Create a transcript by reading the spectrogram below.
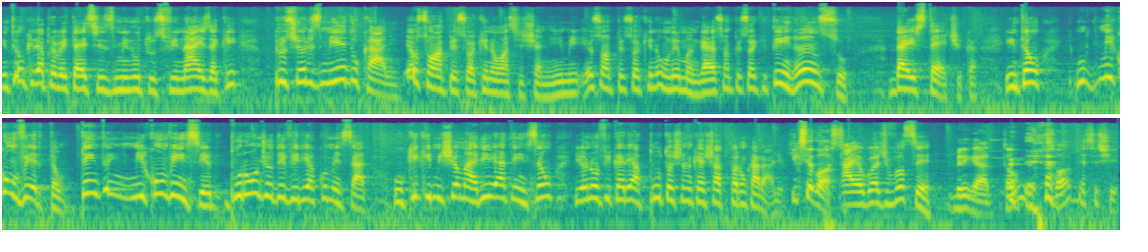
Então eu queria aproveitar esses minutos finais aqui para os senhores me educarem. Eu sou uma pessoa que não assiste anime, eu sou uma pessoa que não lê mangá, eu sou uma pessoa que tem ranço da estética. Então, me convertam, tentem me convencer por onde eu deveria começar, o que, que me chamaria a atenção e eu não ficaria puto achando que é chato para um caralho. O que, que você gosta? Ah, eu gosto de você. Obrigado. Então, só me assistir.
